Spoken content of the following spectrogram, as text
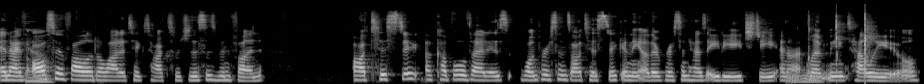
And I've Yeah. also followed a lot of TikToks, which this has been fun. Autistic, a couple that is one person's autistic and the other person has ADHD, and I- Mhm. let me tell you,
